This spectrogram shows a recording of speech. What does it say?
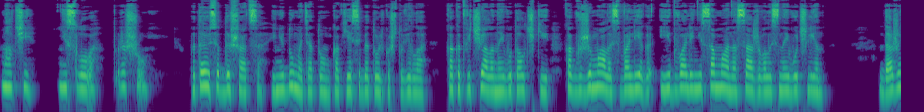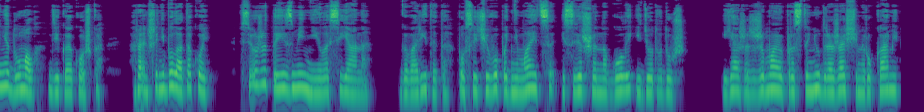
«Молчи, ни слова, прошу». Пытаюсь отдышаться и не думать о том, как я себя только что вела, как отвечала на его толчки, как вжималась в Олега и едва ли не сама насаживалась на его член. Даже не думал, дикая кошка. Раньше не была такой. Все же ты изменилась, Яна. Говорит это, после чего поднимается и совершенно голый идет в душ. Я же сжимаю простыню дрожащими руками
